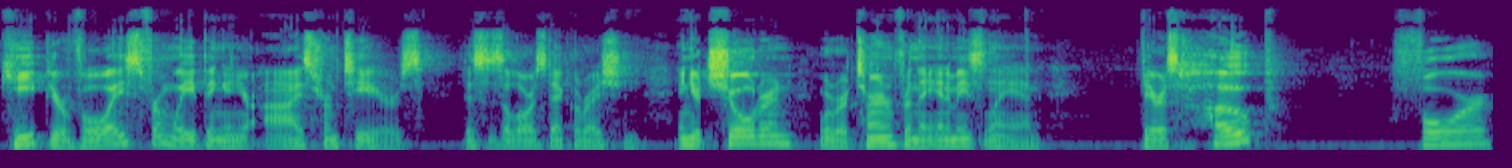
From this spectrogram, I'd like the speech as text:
Keep your voice from weeping and your eyes from tears. This is the Lord's declaration. And your children will return from the enemy's land. There is hope for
